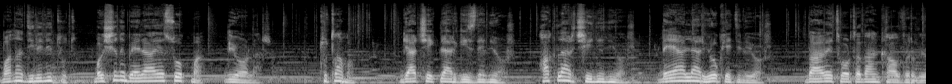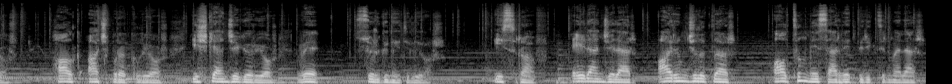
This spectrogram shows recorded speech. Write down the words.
Bana dilini tut, başını belaya sokma diyorlar. Tutamam. Gerçekler gizleniyor. Haklar çiğneniyor. Değerler yok ediliyor. Davet ortadan kaldırılıyor. Halk aç bırakılıyor, işkence görüyor ve sürgün ediliyor. İsraf, eğlenceler, ayrımcılıklar, altın ve servet biriktirmeler,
